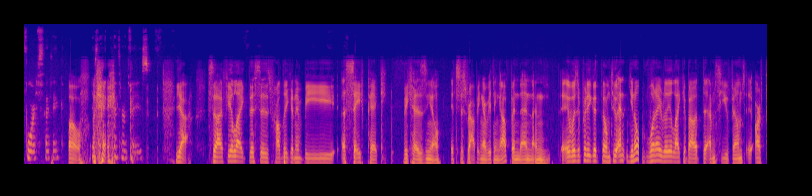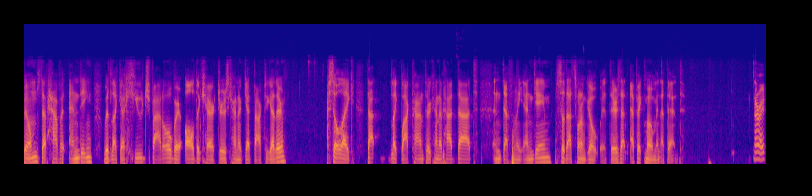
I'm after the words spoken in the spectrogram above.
It's like fourth, I think. Oh, okay. Fourth third phase. Yeah. So I feel like this is probably going to be a safe pick because, you know, it's just wrapping everything up and then and it was a pretty good film too. And you know what I really like about the MCU films eh, are films that have an ending with like a huge battle where all the characters kind of get back together. So like that like Black Panther kind of had that and definitely Endgame. So that's what I'm going with. There's that epic moment at the end. All right,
